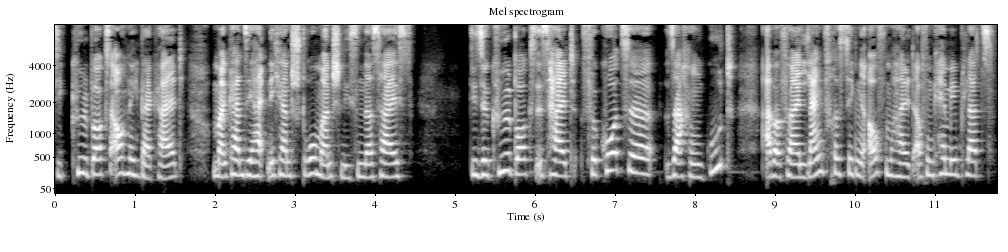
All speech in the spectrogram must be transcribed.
die Kühlbox auch nicht mehr kalt und man kann sie halt nicht an Strom anschließen. Das heißt, diese Kühlbox ist halt für kurze Sachen gut, aber für einen langfristigen Aufenthalt auf dem Campingplatz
